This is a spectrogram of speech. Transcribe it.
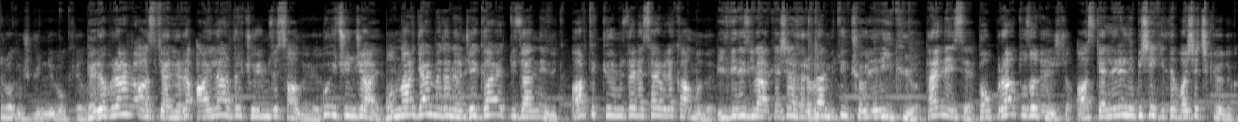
Dur bakayım şu günlüğü bir okuyalım. Herobrine ve askerleri aylardır köyümüze saldırıyor. Bu üçüncü ay. Onlar gelmeden önce gayet düzenliydik. Artık köyümüzden eser bile kalmadı. Bildiğiniz gibi arkadaşlar Herobrine bütün köyleri yıkıyor. Her neyse toprağa toza dönüştü. Askerleriyle bir şekilde başa çıkıyorduk.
